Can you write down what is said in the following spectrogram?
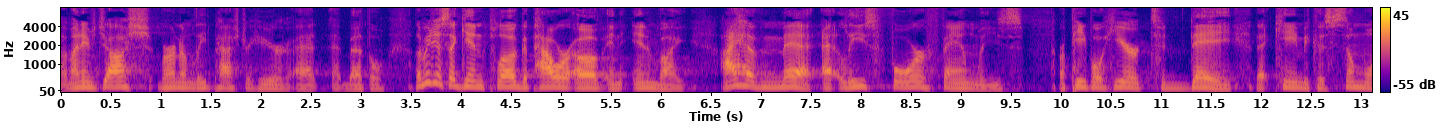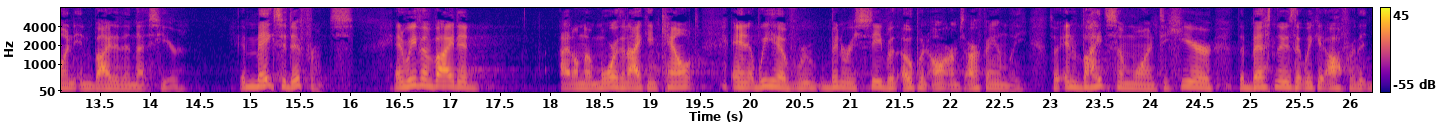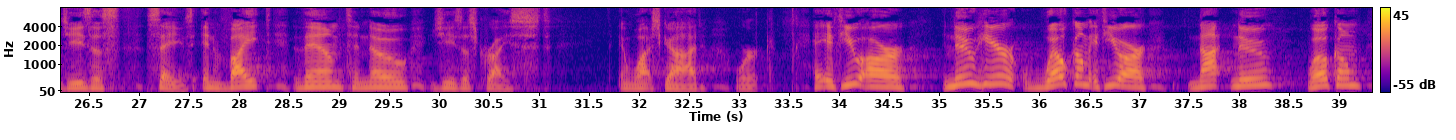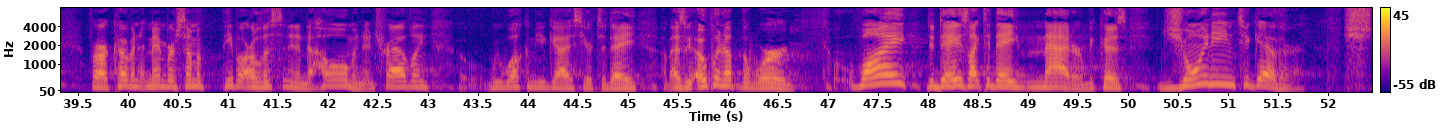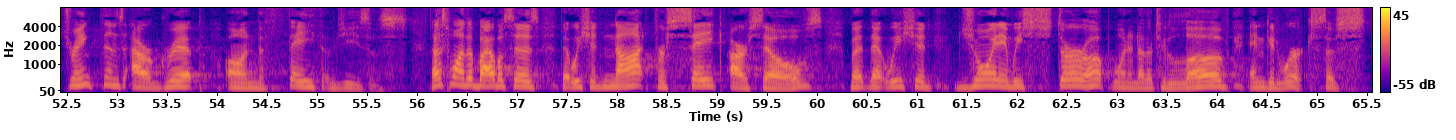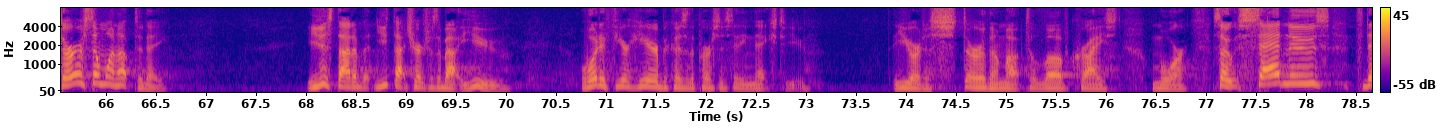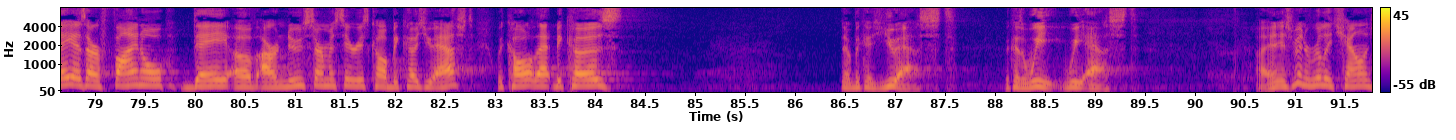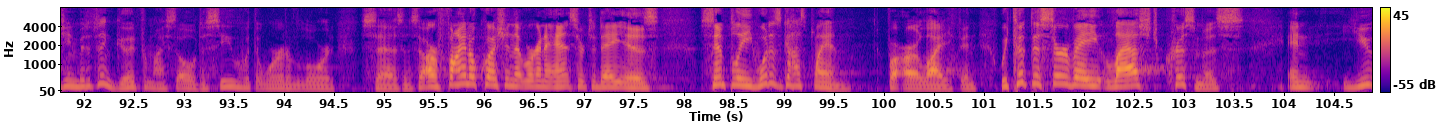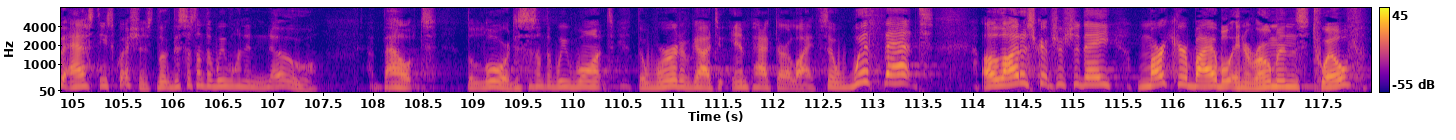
Uh, my name is Josh Burnham, lead pastor here at, at Bethel. Let me just again plug the power of an invite. I have met at least four families or people here today that came because someone invited them that's here. It makes a difference. And we've invited I don't know, more than I can count. And we have been received with open arms, our family. So invite someone to hear the best news that we could offer that Jesus saves. Invite them to know Jesus Christ and watch God work. Hey, if you are new here, welcome. If you are not new, welcome. For our covenant members, some people are listening in the home and, and traveling. We welcome you guys here today um, as we open up the Word. Why do days like today matter? Because joining together strengthens our grip on the faith of Jesus. That's why the Bible says that we should not forsake ourselves, but that we should join and we stir up one another to love and good works. So stir someone up today. You just thought about, you thought church was about you. What if you're here because of the person sitting next to you? You are to stir them up to love Christ more. So, sad news. Today is our final day of our new sermon series called Because You Asked. We call it that because, no, because you asked. Because we, we asked. Uh, and it's been really challenging, but it's been good for my soul to see what the word of the Lord says. And so, our final question that we're going to answer today is simply what is God's plan for our life? And we took this survey last Christmas and you ask these questions. Look, this is something we want to know about the Lord. This is something we want the Word of God to impact our life. So, with that, a lot of scriptures today. Mark your Bible in Romans 12,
